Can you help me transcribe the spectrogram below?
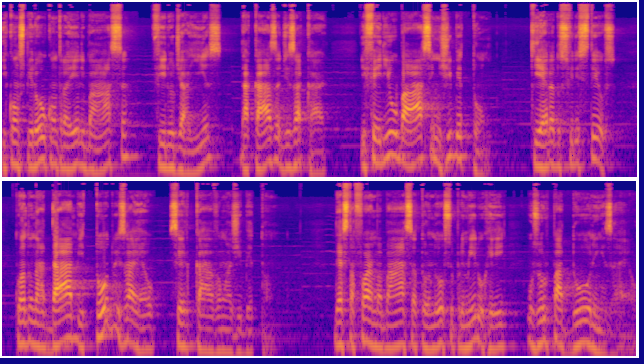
E conspirou contra ele Baasa, filho de Aías, da casa de Zacar, e feriu Baasa em Gibeton, que era dos filisteus, quando Nadab e todo Israel cercavam a Gibeton. Desta forma, Baasa tornou-se o primeiro rei usurpador em Israel,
